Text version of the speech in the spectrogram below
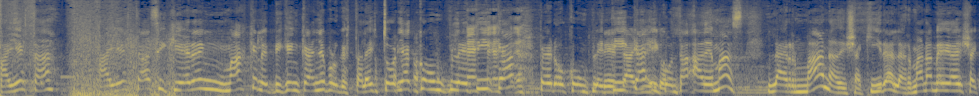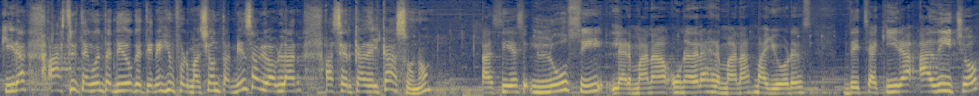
Ahí está, ahí está. Si quieren más que le piquen caña, porque está la historia completica, pero completica y conta. Además, la hermana de Shakira, la hermana media de Shakira, Astrid, tengo entendido que tienes información, también salió a hablar acerca del caso, ¿no? Así es, Lucy, la hermana, una de las hermanas mayores de Shakira, ha dicho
